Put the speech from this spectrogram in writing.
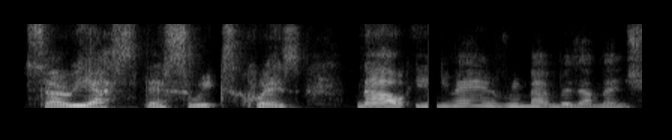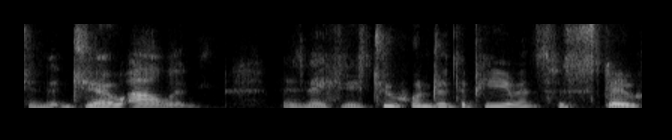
So, yes, this week's quiz. Now, you you may have remembered I mentioned that Joe Allen is making his 200th appearance for Stoke.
